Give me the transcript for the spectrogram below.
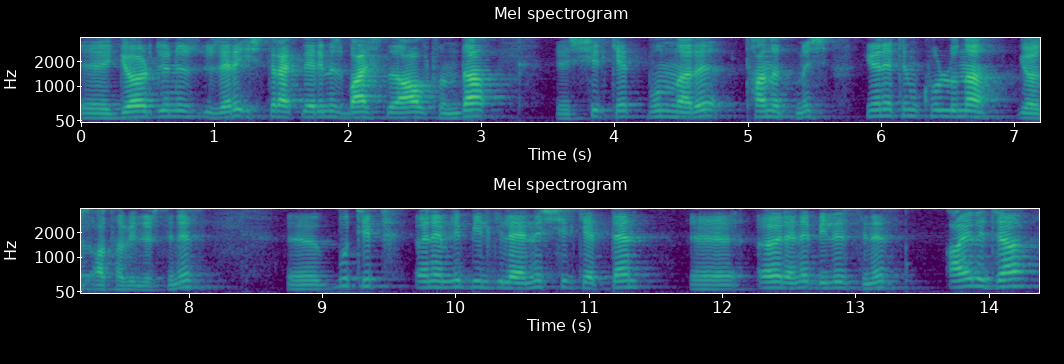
E, gördüğünüz üzere iştiraklerimiz başlığı altında e, şirket bunları tanıtmış. Yönetim kuruluna göz atabilirsiniz. E, bu tip önemli bilgilerini şirketten e, öğrenebilirsiniz. Ayrıca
